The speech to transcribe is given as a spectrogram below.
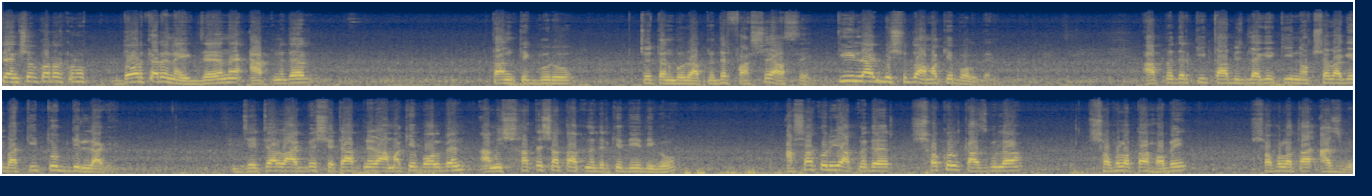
টেনশন করার কোনো দরকারই নেই, যে না আপনাদের তান্ত্রিক গুরু, চৈতন্য গুরু আপনাদের পাশে আছে। কি লাগবে শুধু আমাকে বলবেন? আপনাদের কি তাবিজ লাগে, কি নকশা লাগে বা কি তবদিল লাগে? যেটা লাগবে সেটা আপনারা আমাকে বলবেন, আমি সাথে সাথে আপনাদেরকে দিয়ে দিব। আশা করি আপনাদের সকল কাজগুলো সফলতা হবে, সফলতা আসবে।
